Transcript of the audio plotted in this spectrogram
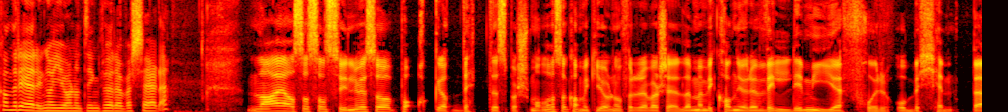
Kan regjeringa gjøre noe for å reversere det? Nei, altså sannsynligvis så på akkurat dette spørsmålet så kan vi ikke gjøre noe for å reversere det, men vi kan gjøre veldig mye for å bekjempe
